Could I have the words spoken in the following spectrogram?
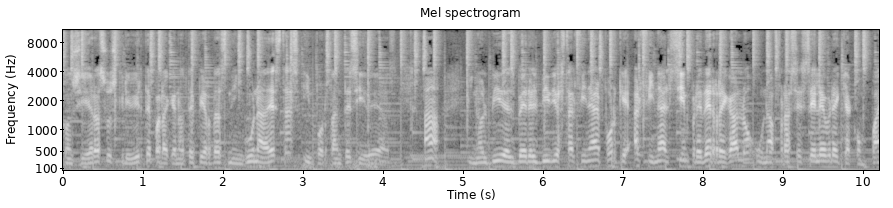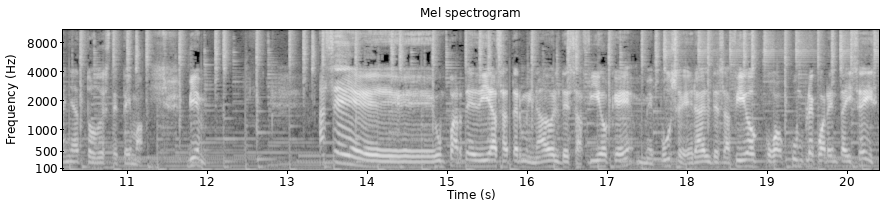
considera suscribirte para que no te pierdas ninguna de estas importantes ideas. Ah, y no olvides ver el vídeo hasta el final porque al final siempre de regalo una frase célebre que acompaña todo este tema. Bien, Hace un par de días ha terminado el desafío que me puse, era el desafío cumple 46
